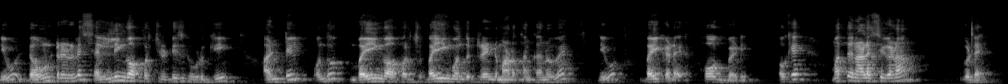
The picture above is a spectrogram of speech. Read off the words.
ನೀವು ಡೌನ್ ಟ್ರೆಂಡ್ ಸೆಲ್ಲಿಂಗ್ ಆಪರ್ಚುನಿಟೀಸ್ ಹುಡುಕಿ ಅಂಟಿಲ್ ಒಂದು ಬೈಯಿಂಗ್ ಆಪರ್ಚು ಬೈಯಿಂಗ್ ಒಂದು ಟ್ರೆಂಡ್ ಮಾಡೋ ತನಕನೂ ನೀವು ಬೈ ಕಡೆಗೆ ಹೋಗ್ಬೇಡಿ. ಓಕೆ ಮತ್ತೆ ನಾಳೆ ಸಿಗೋಣ. ಗುಡ್ ಡೇ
